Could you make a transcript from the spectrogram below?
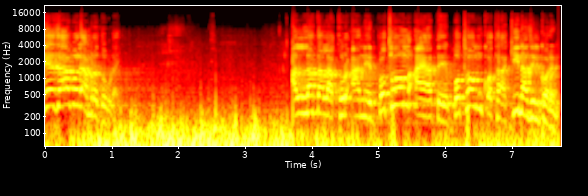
যে যা বলে আমরা দৌড়াই। আল্লাহ তালা কোরআনের প্রথম আয়াতে প্রথম কথা কি নাজিল করেন?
